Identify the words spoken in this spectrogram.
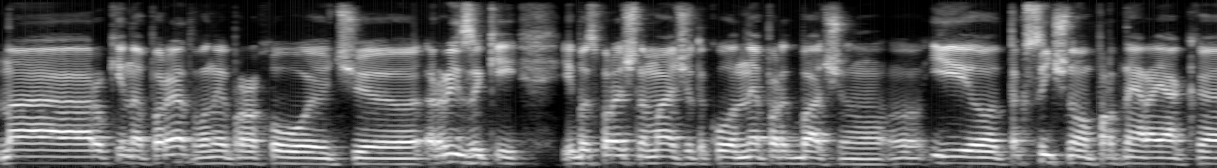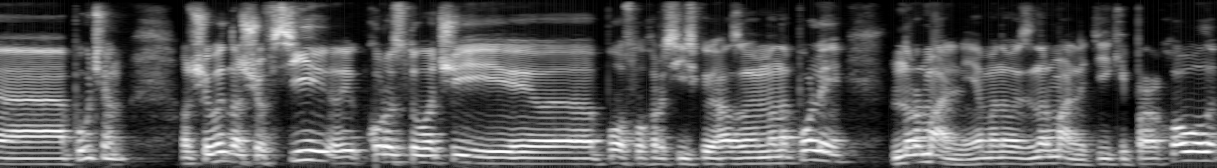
на роки наперед. Вони прораховують е, ризики і, безперечно, маючи такого непередбаченого е, і токсичного партнера, як Путін. Очевидно, що всі е, користувачі е, послуг російської газової монополії нормальні. Я маю на увазі нормальні, ті, які прораховували,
